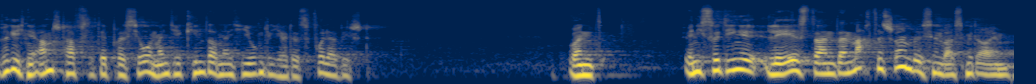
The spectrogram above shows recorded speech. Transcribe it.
wirklich eine ernsthafte Depression. Manche Kinder, manche Jugendliche hat das voll erwischt. Und wenn ich so Dinge lese, dann, dann macht das schon ein bisschen was mit einem.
